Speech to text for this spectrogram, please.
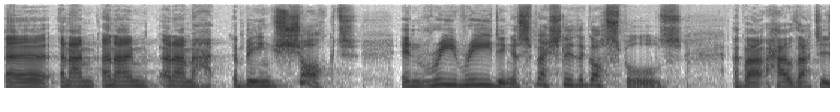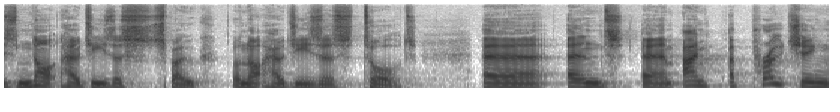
uh, and, I'm, and, I'm, and I'm being shocked in rereading, especially the Gospels, about how that is not how Jesus spoke or not how Jesus taught. Uh, and um, I'm approaching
